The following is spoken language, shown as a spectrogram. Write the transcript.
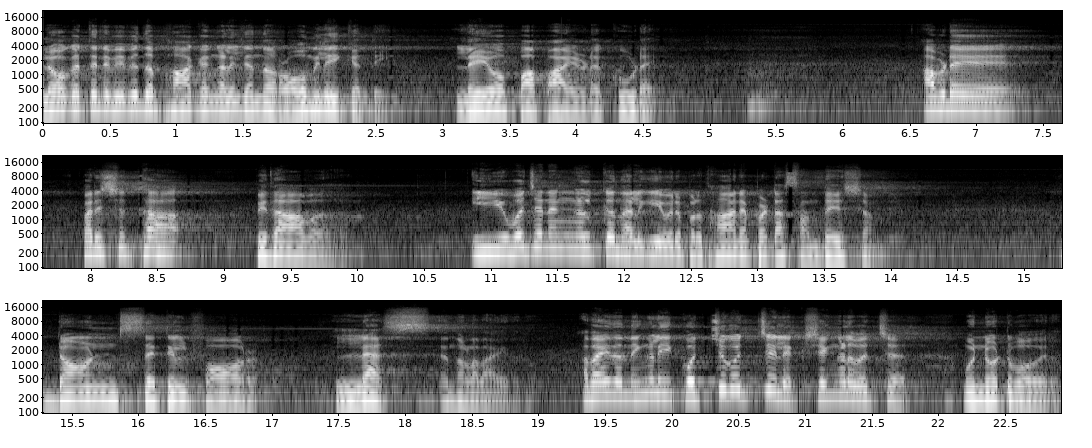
ലോകത്തിന്റെ വിവിധ ഭാഗങ്ങളിൽ നിന്ന് റോമിലേക്കെത്തി ലയോ പാപ്പായുടെ കൂടെ. അവിടെ പരിശുദ്ധ പിതാവ് ഈ യുവജനങ്ങൾക്ക് നൽകിയ ഒരു പ്രധാനപ്പെട്ട സന്ദേശം. ഡോൺ സെറ്റിൽ ഫോർ ലെസ് എന്നുള്ളതായിരുന്നു. അതായത് നിങ്ങൾ ഈ കൊച്ചു കൊച്ചു ലക്ഷ്യങ്ങൾ വെച്ച് മുന്നോട്ട് പോകരുത്.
